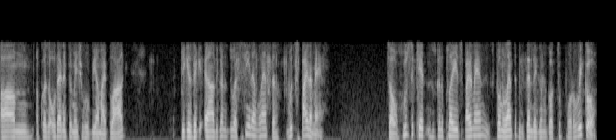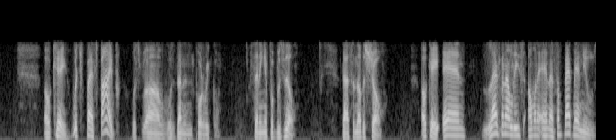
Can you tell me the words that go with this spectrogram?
Um, of course, all that information will be on my blog because they, uh, they're going to do a scene in Atlanta with Spider-Man. So who's the kid who's going to play Spider-Man? He's from Atlanta because then they're going to go to Puerto Rico. Okay, which Fast Five was uh, was done in Puerto Rico, setting in for Brazil. That's another show. Okay, and last but not least, I want to end on some Batman news.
